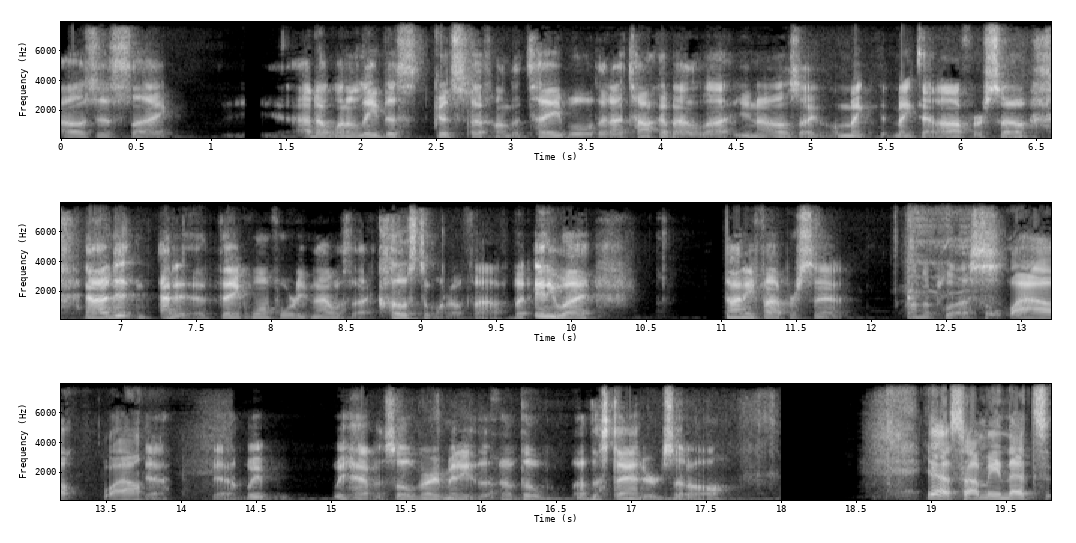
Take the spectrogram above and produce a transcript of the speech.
I was just like, I don't want to leave this good stuff on the table that I talk about a lot. You know, I was like, I'll make make that offer. So, and I didn't I didn't think 149 was that close to 105. But anyway, 95 percent on the plus. Wow, wow. Yeah, yeah. We we haven't sold very many of the of the, of the standards at all. Yeah, so I mean that's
